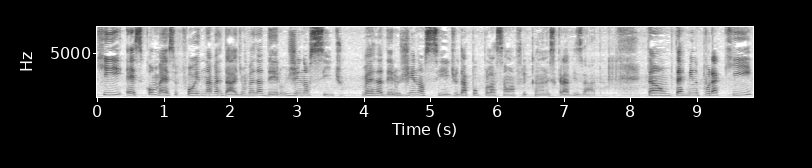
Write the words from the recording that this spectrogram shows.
que esse comércio foi, na verdade, um verdadeiro genocídio. Verdadeiro genocídio da população africana escravizada. Então, termino por aqui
